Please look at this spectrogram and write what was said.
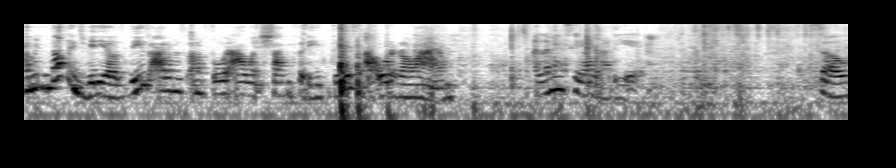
I mean, not these videos, these items on the floor, I went shopping for these. This, I ordered online. And let me tell you what I did. So,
